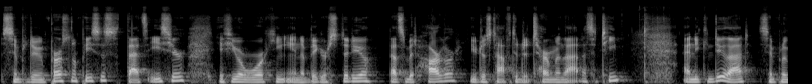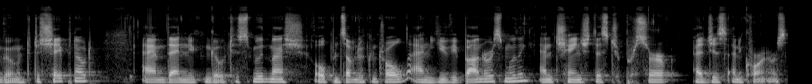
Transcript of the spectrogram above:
simply doing personal pieces, that's easier. If you're working in a bigger studio, that's a bit harder. You just have to determine that as a team. And you can do that simply going to the shape node and then you can go to smooth mesh, open subdiv control and UV boundary smoothing and change this to preserve edges and corners.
